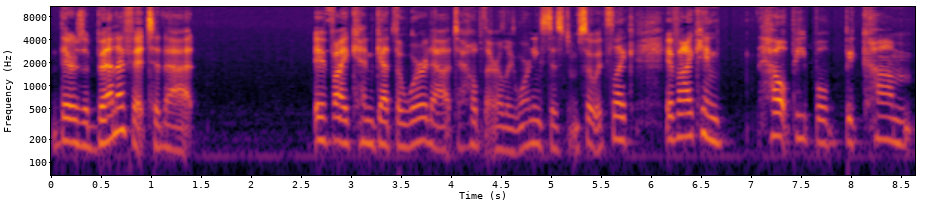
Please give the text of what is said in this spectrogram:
there's a benefit to that if i can get the word out to help the early warning system so it's like if i can help people become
